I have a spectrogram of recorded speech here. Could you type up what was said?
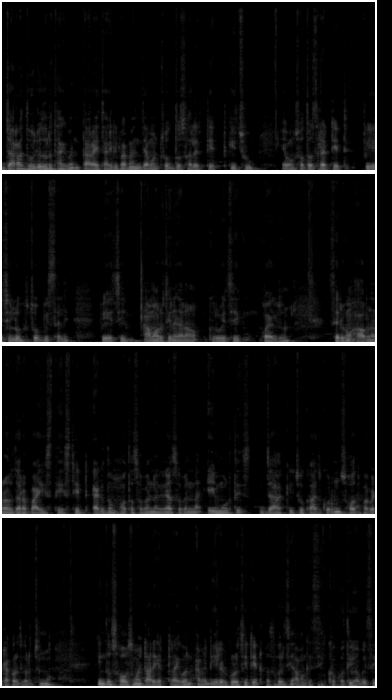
যারা ধৈর্য ধরে থাকবেন তারাই চাকরি পাবেন। যেমন ১৪ সালের টেট কিছু এবং ১৭ সালের টেট পেয়েছিল, ২৪ সালে পেয়েছে। আমারও চেনা জানা রয়েছে কয়েকজন। সেরকম আপনারাও যারা ২২-২৩ টেট একদম হতাশ হবেন না, নিরাশ হবেন না। এই মুহূর্তে যা কিছু কাজ করুন সৎভাবে টাকা রোজগারের জন্য। কিন্তু সবসময় টার্গেটটা রাখবেন, আমি ডিএলএড করেছি, টেট পাস করেছি, আমাকে শিক্ষক হতেই হবে। সে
